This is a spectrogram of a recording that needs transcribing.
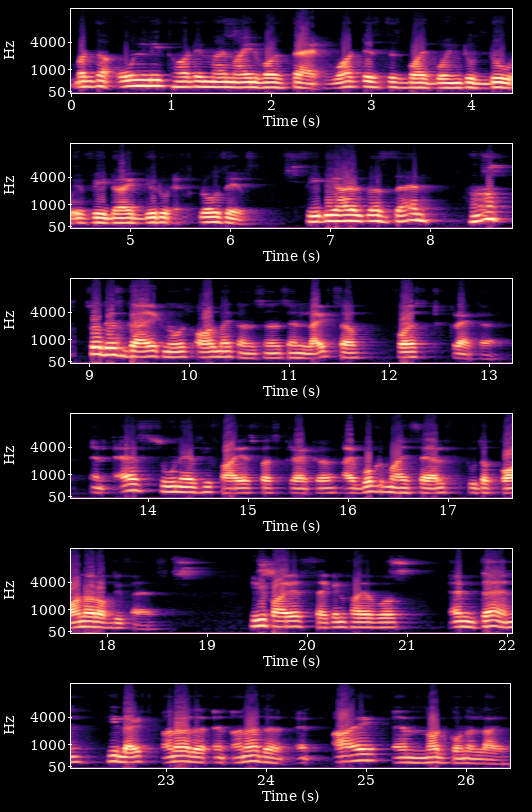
But the only thought in my mind was that what is this boy going to do if he died due to explosives? CTRL plus Z? Huh? So this guy ignores all my concerns and lights up first cracker. And as soon as he fires first cracker, I booked myself to the corner of the fence. He fires second firework and then he lights another and another and I am not gonna lie.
